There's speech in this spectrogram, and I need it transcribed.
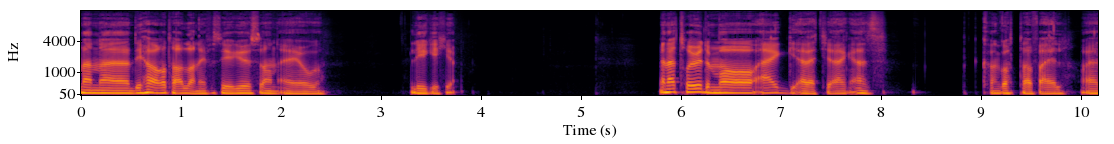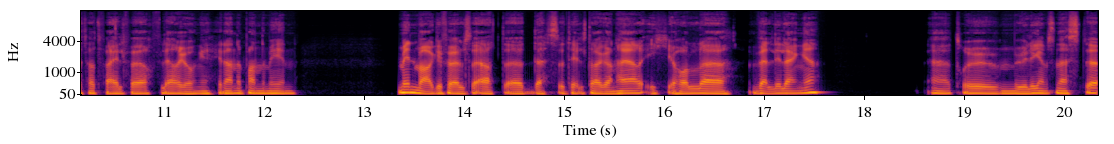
Men eh, de harde tallene fra sykehusene er jo lyver ikke. Men jeg tror det må Jeg, jeg vet ikke, jeg, jeg kan godt ta feil, og jeg har tatt feil før, flere ganger, i denne pandemien. Min magefølelse er at uh, disse tiltakene her ikke holder veldig lenge. Jeg tror muligens neste,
